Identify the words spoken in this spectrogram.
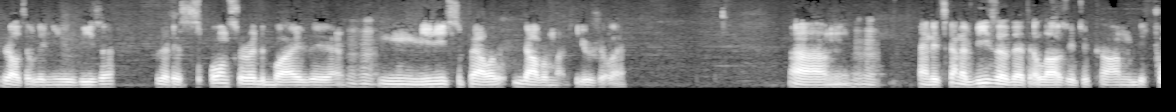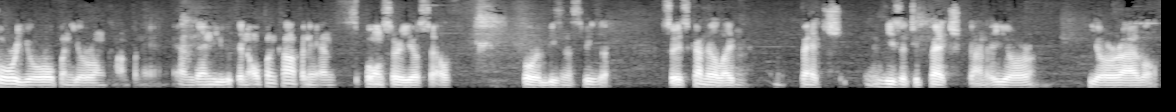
relatively new visa that is sponsored by the hmm municipal government usually. Um, hmm and it's kind of visa that allows you to come before you open your own company. And then you can open company and sponsor yourself for a business visa. So it's kind of like patch visa to patch kind of your your arrival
